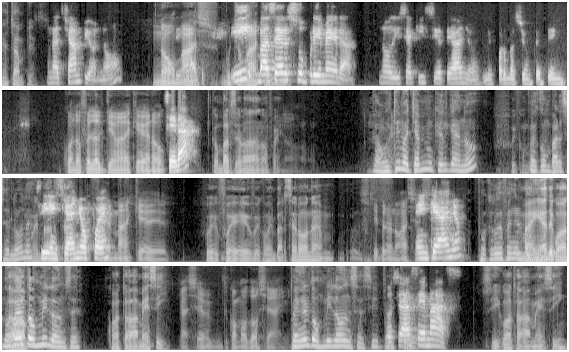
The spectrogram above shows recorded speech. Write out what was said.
el Champions. una Champions, ¿no? No, Sí, más. mucho Y más va a ser su primera. No, dice aquí siete años, la información que tengo. ¿Cuándo fue la última vez que ganó? ¿Será? Con Barcelona no fue. La No, última Champions que él ganó Fue con, fue con Barcelona. con Sí, ¿en qué año fue? más que... Fue, fue, fue con el Barcelona Sí, pero no hace... ¿En qué año? Pues creo que fue en el, Imagínate 2000 cuando no fue en el estaba- 2011. cuando estaba Messi. Hace como 12 años. Fue en el 2011, sí. O porque sea, hace más. Sí, cuando estaba Messi.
